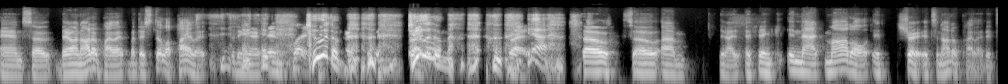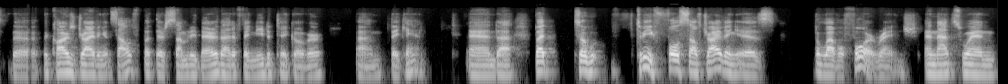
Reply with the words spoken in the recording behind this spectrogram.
And so they're on autopilot, but there's still a pilot sitting there in place. Two of them, two of them. right. Yeah. So, so, um, you know, I, I, think in that model, it sure it's an autopilot. It's the the car's driving itself, but there's somebody there that if they need to take over, um, they can. And uh, but so to me, full self driving is the level four range, and that's when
